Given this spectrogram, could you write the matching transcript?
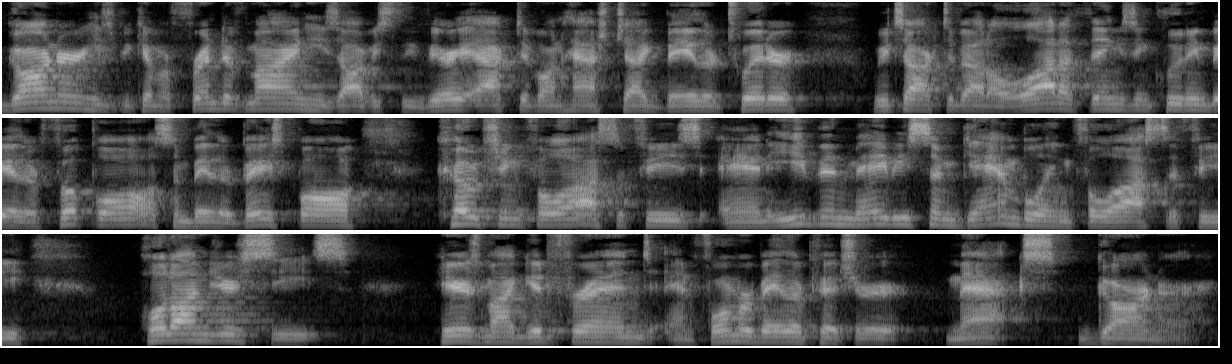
Garner. He's become a friend of mine. He's obviously very active on hashtag Baylor Twitter. We talked about a lot of things, including Baylor football, some Baylor baseball, coaching philosophies, and even maybe some gambling philosophy. Hold on to your seats. Here's my good friend and former Baylor pitcher, Max Garner.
